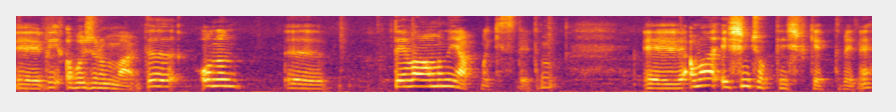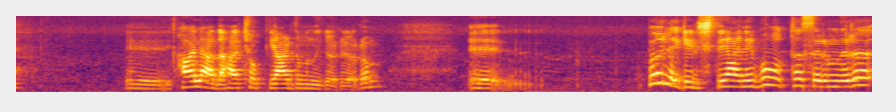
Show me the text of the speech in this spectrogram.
e, bir abajurum vardı. Onun e, devamını yapmak istedim. Ee, ama eşim çok teşvik etti beni. Ee, hala daha çok yardımını görüyorum. Ee, böyle gelişti. Yani bu tasarımları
